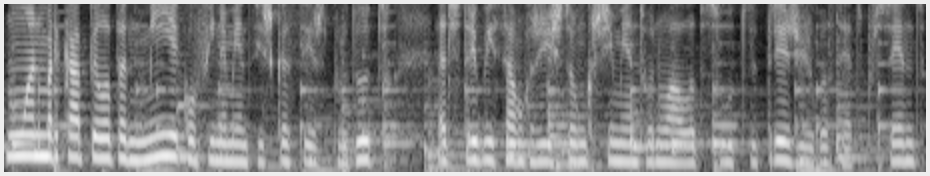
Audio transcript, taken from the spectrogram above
Num ano marcado pela pandemia, confinamentos e escassez de produto, a distribuição registra um crescimento anual absoluto de 3,7%,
